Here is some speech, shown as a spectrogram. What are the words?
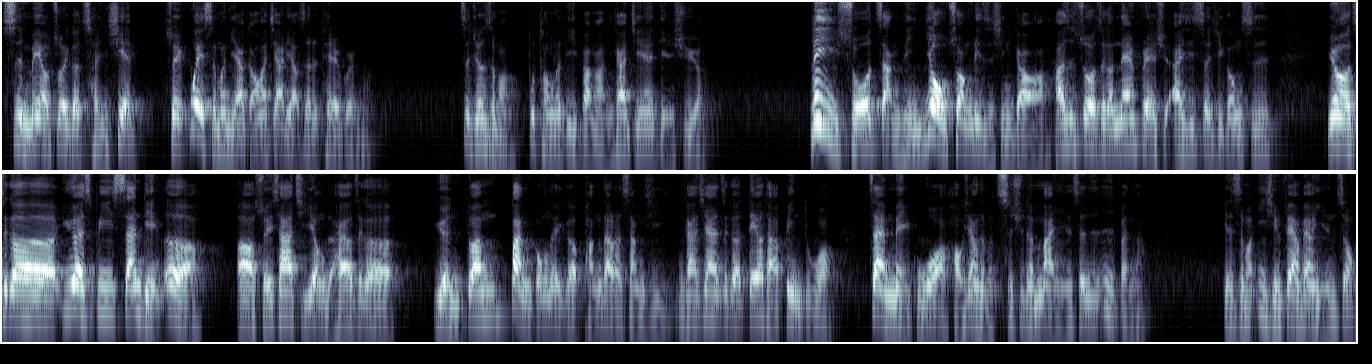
是没有做一个呈现，所以为什么你要赶快加李老师的 Telegram？这就是什么不同的地方啊？你看今天的点讯啊，力所涨停又创历史新高啊！它是做这个 Nan Flash IC 设计公司，拥有这个 USB 三点二啊随插即用的，还有这个远端办公的一个庞大的商机。你看现在这个 Delta 病毒哦。在美国哦，好像什么持续的蔓延，甚至日本啊，也是什么疫情非常非常严重。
